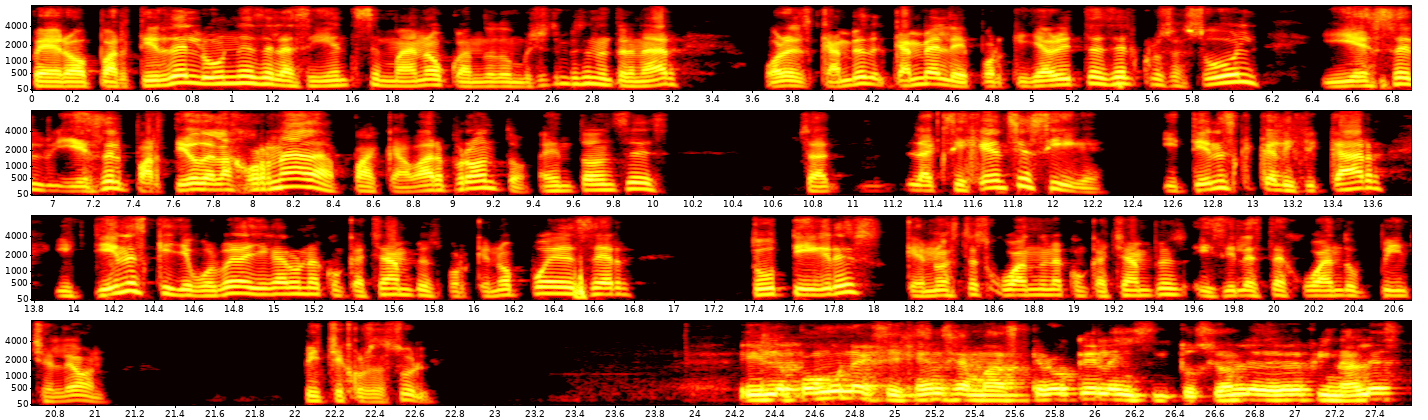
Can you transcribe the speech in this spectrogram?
pero a partir del lunes de la siguiente semana cuando los muchachos empiezan a entrenar, ahora es cambio, cámbiale, porque ya ahorita es el Cruz Azul y es el, y es el partido de la jornada para acabar pronto. Entonces, o sea, la exigencia sigue y tienes que calificar y tienes que volver a llegar a una Conca Champions, porque no puede ser tú, Tigres, que no estés jugando una Conca Champions y sí le estés jugando pinche León, pinche Cruz Azul. Y le pongo una exigencia más, creo que la institución le debe finales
